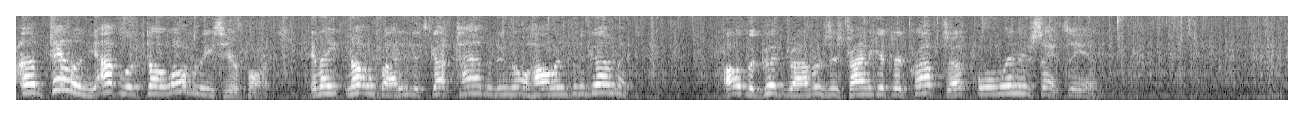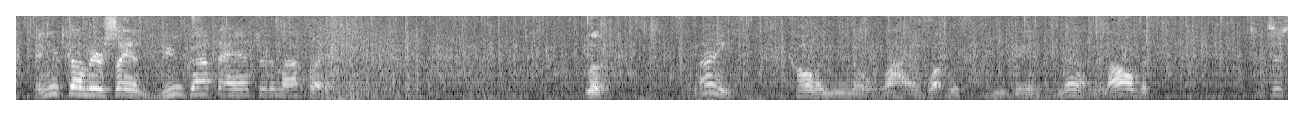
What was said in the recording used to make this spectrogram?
I'm telling you, I've looked all over these here parts. And ain't nobody that's got time to do no hauling for the government. All the good drivers is trying to get their crops up before winter sets in. And you come here saying, you got the answer to my prayer. Look, I ain't calling you no liar, what with you being a nun and all, but just,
